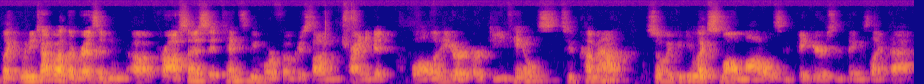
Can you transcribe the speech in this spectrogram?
like when you talk about the resin uh, process, it tends to be more focused on trying to get quality or, or details to come out. So if you do like small models and figures and things like that,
